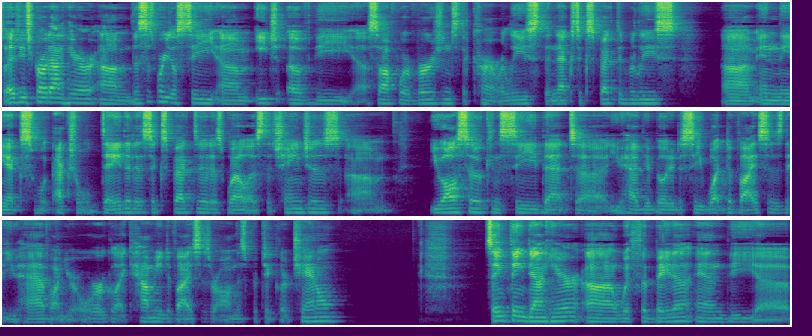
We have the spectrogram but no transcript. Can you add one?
So as you scroll down here, um, this is where you'll see um, each of the uh, software versions, the current release, the next expected release, um, in the ex- actual day that is expected, as well as the changes. Um, you also can see that uh, you have the ability to see what devices that you have on your org, like how many devices are on this particular channel. Same thing down here uh, with the beta and the uh,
